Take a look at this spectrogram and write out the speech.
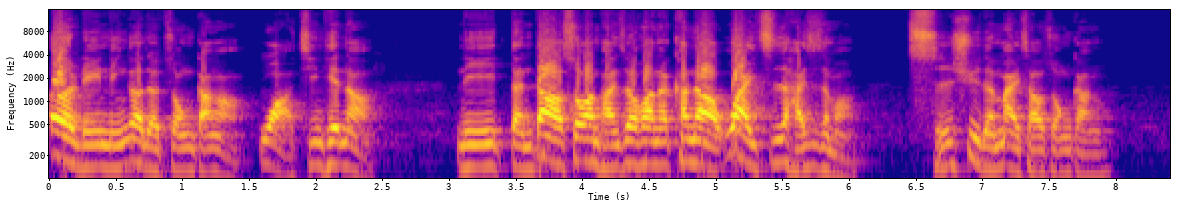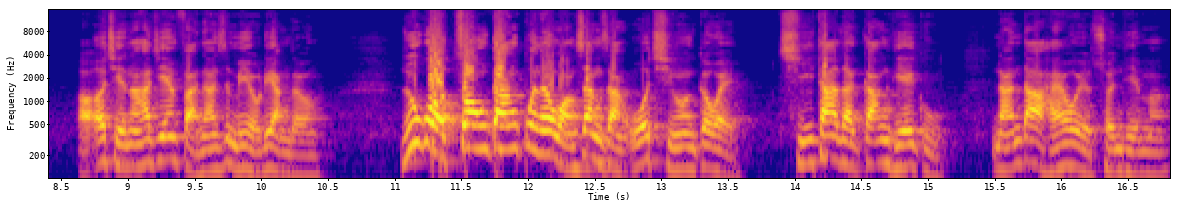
二零零二的中钢啊，哇，今天呢？你等到收完盘之后呢，看到外资还是什么持续的卖超中钢啊，而且呢，它今天反弹是没有量的哦。如果中钢不能往上涨，我请问各位，其他的钢铁股难道还会有春天吗？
